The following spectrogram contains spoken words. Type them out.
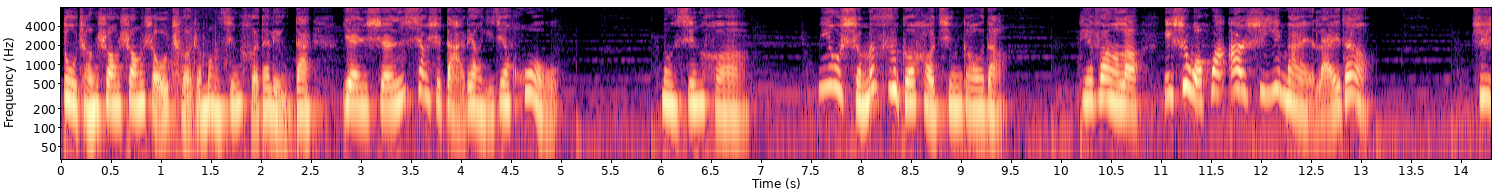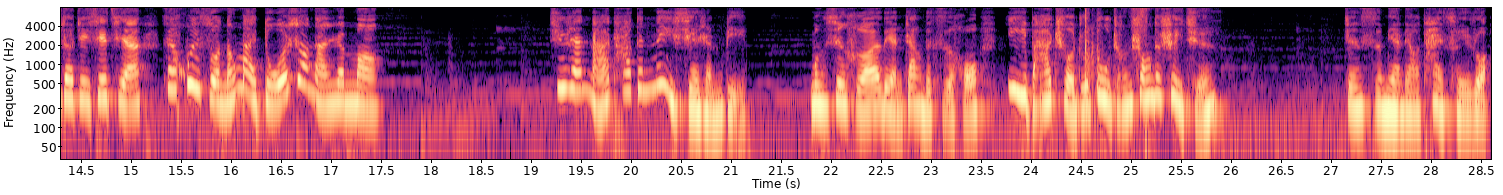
杜成双双手扯着孟星河的领带，眼神像是打量一件货物。孟星河，你有什么资格好清高的？别忘了，你是我花二十亿买来的。知道这些钱在会所能买多少男人吗？居然拿他跟那些人比，孟星河脸涨得紫红，一把扯住杜成双的睡裙。真丝面料太脆弱，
